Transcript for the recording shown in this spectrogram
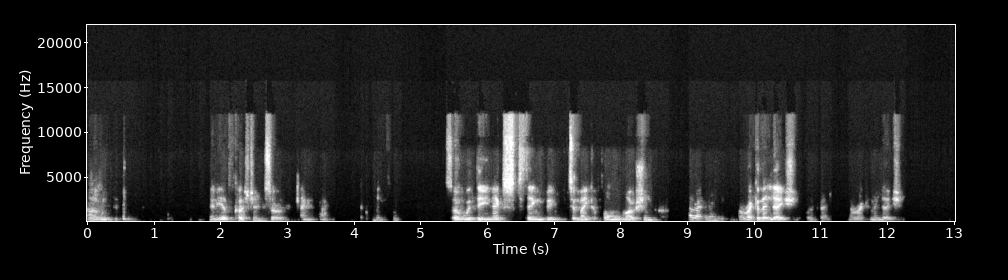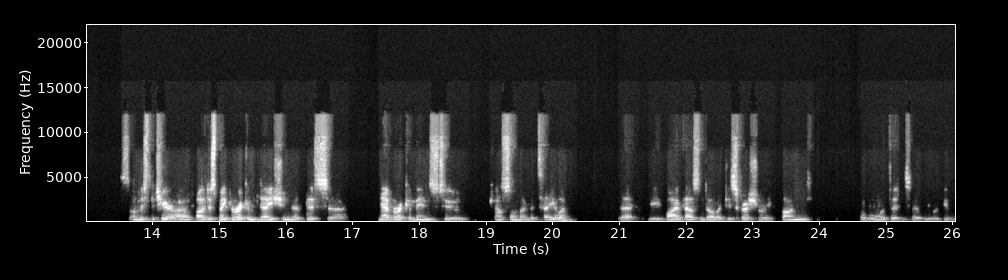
Um. Any other questions or? So would the next thing be to make a formal motion, I recommend. a recommendation? Okay, a recommendation. So, Mr. Chair, I'll, I'll just make a recommendation that this, uh, NAB recommends to Council Member Taylor that the five thousand dollar discretionary fund award that uh, we were given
